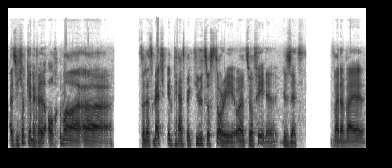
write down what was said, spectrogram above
also ich habe generell auch immer äh, so das Match in Perspektive zur Story oder zur Fehde gesetzt. Weil da, weil,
